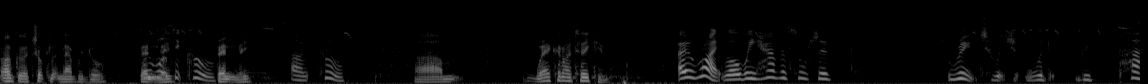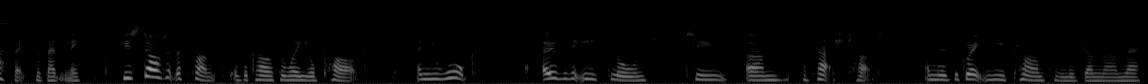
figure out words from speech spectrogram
I've got a chocolate Labrador, Oh, Bentley. what's it called? Bentley. Oh, cool. Um, where can I take him? Oh right. Well, we have a sort of route which would be perfect for Bentley. You start at the front of the castle where you'll park, and you walk over the east lawn to um, the thatched hut, and there's a great new planting we've done round there,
